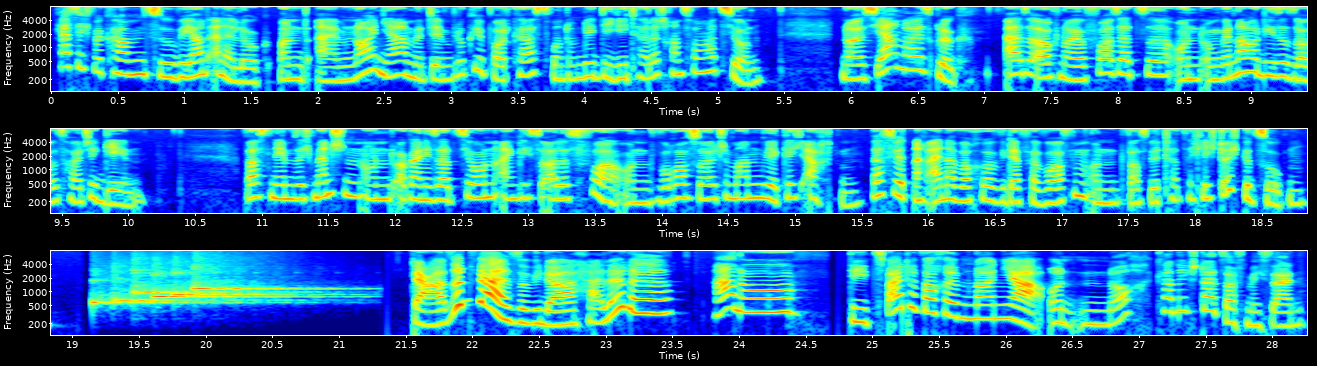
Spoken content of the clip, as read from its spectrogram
Herzlich willkommen zu Beyond Analog und einem neuen Jahr mit dem BlueQ Podcast rund um die digitale Transformation. Neues Jahr, neues Glück, also auch neue Vorsätze und um genau diese soll es heute gehen. Was nehmen sich Menschen und Organisationen eigentlich so alles vor und worauf sollte man wirklich achten? Was wird nach einer Woche wieder verworfen und was wird tatsächlich durchgezogen? Da sind wir also wieder. Hallöle. Hallo! Die zweite Woche im neuen Jahr und noch kann ich stolz auf mich sein.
